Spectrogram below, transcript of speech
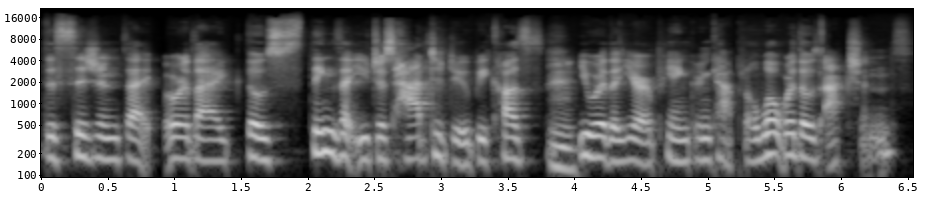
decisions that, or like those things that you just had to do because mm. you were the European Green Capital? What were those actions?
